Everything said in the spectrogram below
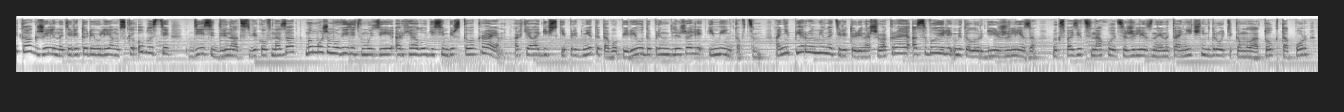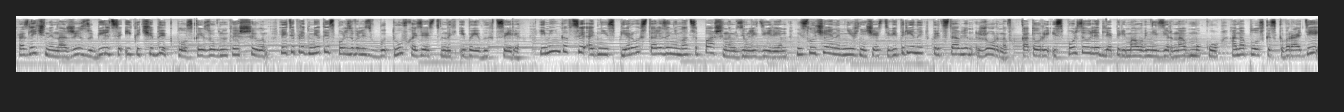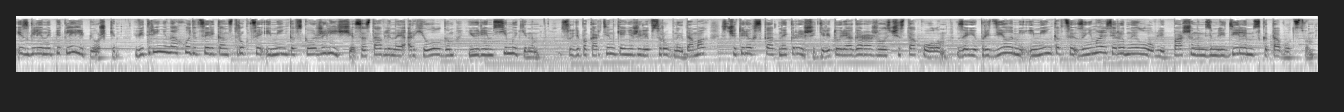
и как жили на территории Ульяновской области 10-12 веков назад, мы можем увидеть в Музее археологии Симбирского края. Археологические предметы того периода принадлежали именьковцам. Они первыми на территории нашего края освоили металлургию железа. В экспозиции находятся железный наконечник дротика, молоток, топор, различные ножи, зубильца и кочедык, плоско изогнутое шилом. Эти предметы использовались в быту, в хозяйственных и боевых целях. Именьковцы одни из первых стали заниматься пашенным земледелием. Не случайно в нижней части витрины представлен жорнов, который использовали для перемалывания зерна в муку, а на плоской сковороде из глины пекли лепешки. В витрине находится реконструкция именьковского жилища, составленная археологом Юрием Симыкиным. Судя по картинке, они жили в срубных домах с четырехскатной крышей, территория огораживалась чистоколом. За ее пределами именьковцы занимались рыбной ловлей, пашенным земледелием и скотоводством.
